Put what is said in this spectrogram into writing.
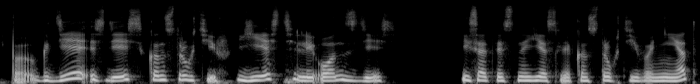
типа, где здесь конструктив? Есть ли он здесь? И, соответственно, если конструктива нет,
